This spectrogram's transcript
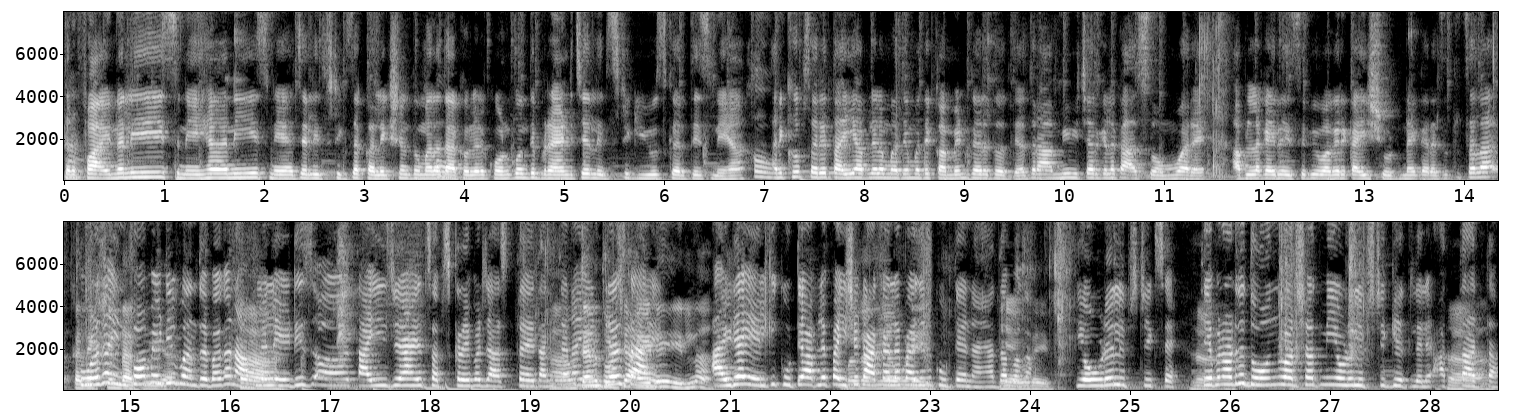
तर फायनली स्नेहा आणि स्नेहाच्या लिपस्टिकचं कलेक्शन तुम्हाला हो. दाखवलेलं. कोणकोणते ब्रँडचे लिपस्टिक यूज करते स्नेहा? हो. आणि खूप सारे ताई आपल्याला मध्ये मध्ये कमेंट करत होत्या. तर आम्ही विचार केला का आज सोमवार आहे. आपल्याला काही रेसिपी वगैरे काही शूट नाही करायचं. तर चला कलेक्शन इन्फॉर्मेटिव्ह बनतोय. बघा ना. आपल्या लेडीज ताई जे आहेत सबस्क्रायबर जास्त आहेत आणि त्यांना इंटरेस्ट आहे. आयडिया येईल की कुठे आपले पैसे टाकायला. पाहिजे कुठे नाही. आता बघा. एवढे लिपस्टिक्स आहे. ते पण वाटतं दोन वर्षात मी एवढे लिपस्टिक घेतलेले आता हा. आता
